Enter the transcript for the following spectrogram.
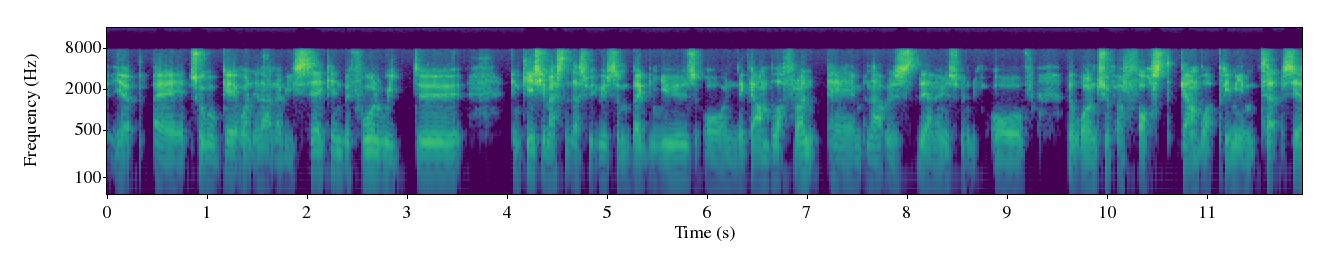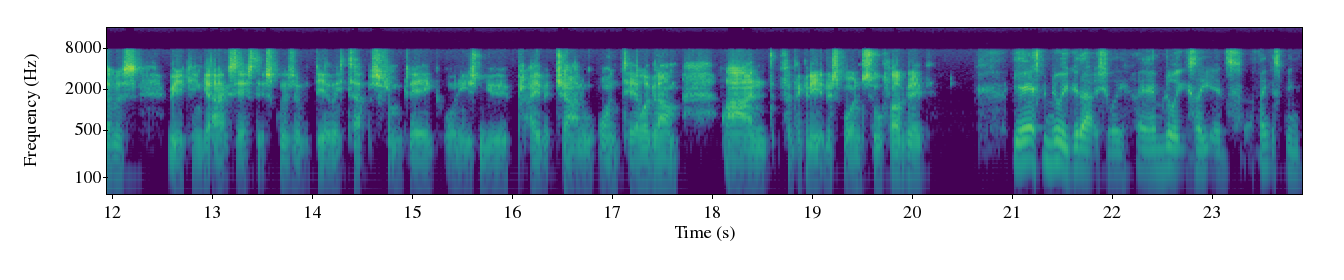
yep. Uh, so we'll get onto that in a wee second. Before we do, in case you missed it this week, we have some big news on the Gambler front, um, and that was the announcement of the launch of our first Gambler Premium Tip service, where you can get access to exclusive daily tips from Greg on his new private channel on Telegram, and for the great response so far, Greg. Yeah, it's been really good actually. I'm really excited. I think it's been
